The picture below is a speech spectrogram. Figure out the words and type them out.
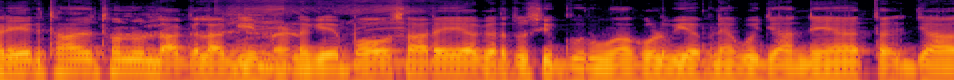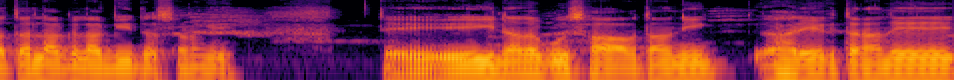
ਹਰੇਕ ਥਾਂ 'ਤੇ ਤੁਹਾਨੂੰ ਅਲੱਗ-ਅਲੱਗ ਹੀ ਮਿਲਣਗੇ। ਬਹੁਤ ਸਾਰੇ ਅਗਰ ਤੁਸੀਂ ਗੁਰੂਆਂ ਕੋਲ ਵੀ ਆਪਣੇ ਕੋਈ ਜਾਂਦੇ ਆ ਤਾਂ ਜ਼ਿਆਦਾਤਰ ਅਲੱਗ-ਅਲੱਗ ਹੀ ਦੱਸਣਗੇ। ਅਤੇ ਇਹਨਾਂ ਦਾ ਕੋਈ ਹਿਸਾਬ ਤਾਂ ਨਹੀਂ। ਹਰੇਕ ਤਰ੍ਹਾਂ ਦੇ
